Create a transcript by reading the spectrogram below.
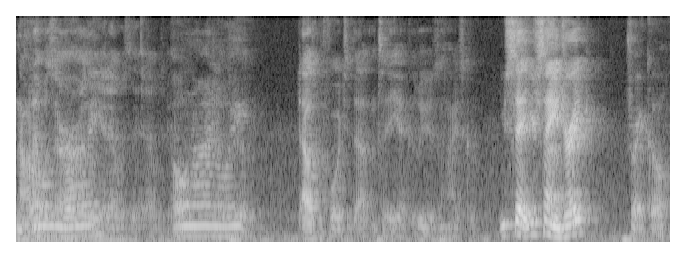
No, that was Oh, early. nine. Yeah, that was it. That was, Oh, nine, oh, eight. That was before 2010, yeah, because we was in high school. You said you're saying Drake? Draco.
